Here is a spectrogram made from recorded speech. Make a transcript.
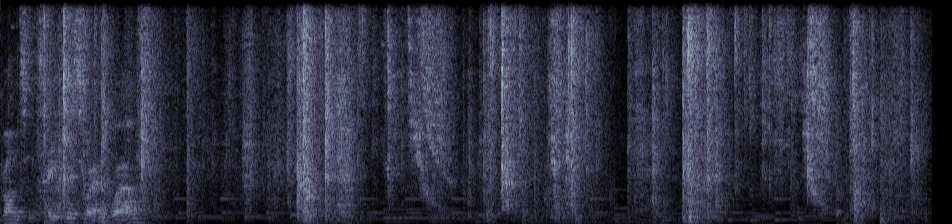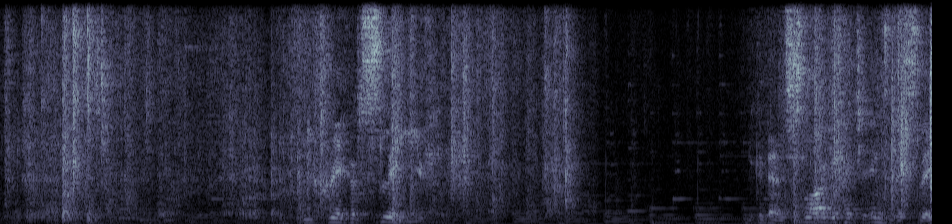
run some tape this way as well. You create a sleeve. You could then slide the picture into this sleeve.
